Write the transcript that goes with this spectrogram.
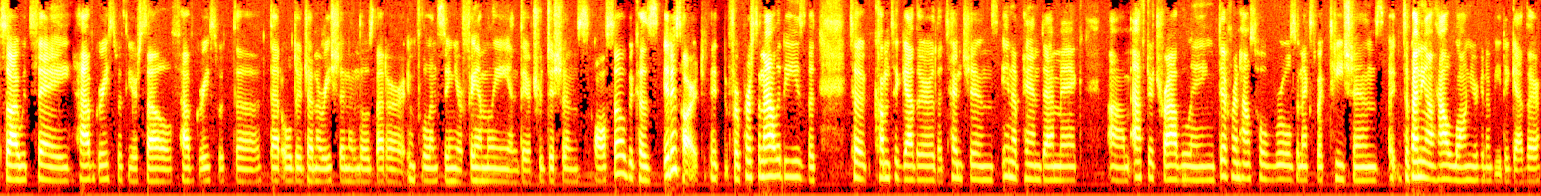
So i would say have grace with yourself have grace with the that older generation and those that are influencing your family and their traditions also because it is hard. It, for personalities that to come together the tensions in a pandemic um, after traveling different household rules and expectations uh, depending on how long you're going to be together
